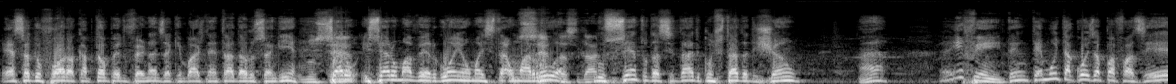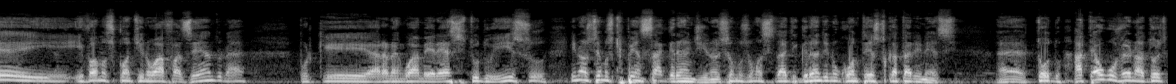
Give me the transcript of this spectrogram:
Essa do Fórum, Capitão Pedro Fernandes, aqui embaixo, na entrada da Uruçanguinha. Isso era, isso era uma vergonha, uma, uma rua no centro da cidade, com estrada de chão. né? Enfim, tem, tem muita coisa para fazer e, e vamos continuar fazendo, né? Porque Araranguá merece tudo isso e nós temos que pensar grande. Nós somos uma cidade grande no contexto catarinense. É, todo, até o governador, diz,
